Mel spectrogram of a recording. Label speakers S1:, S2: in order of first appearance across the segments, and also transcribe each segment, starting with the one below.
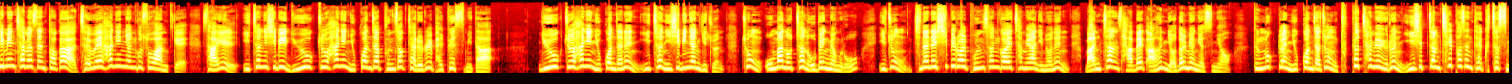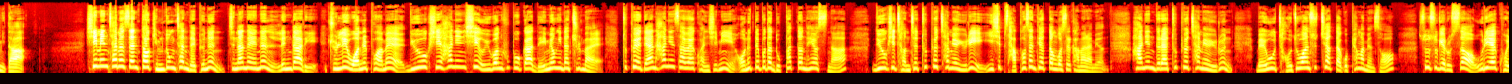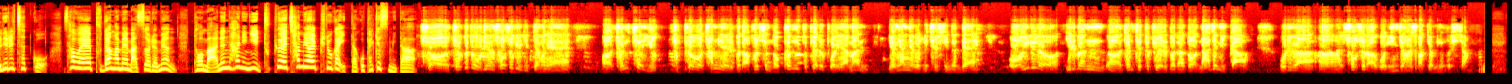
S1: 시민참여센터가 재외 한인연구소와 함께 4일 2022 뉴욕주 한인 유권자 분석 자료를 발표했습니다. 뉴욕주 한인 유권자는 2022년 기준 총 5만 5,500명으로 이 중 지난해 11월 본선거에 참여한 인원은 11,498명이었으며 등록된 유권자 중 투표 참여율은 20.7%에 그쳤습니다. 시민참여센터 김동찬 대표는 지난해에는 린다리, 줄리 원을 포함해 뉴욕시 한인시 의원 후보가 4명이나 출마해 투표에 대한 한인사회 관심이 어느 때보다 높았던 해였으나 뉴욕시 전체 투표 참여율이 24%였던 것을 감안하면 한인들의 투표 참여율은 매우 저조한 수치였다고 평하면서 소수계로서 우리의 권리를 찾고 사회의 부당함에 맞서려면 더 많은 한인이 투표에 참여할 필요가 있다고 밝혔습니다.
S2: 저, 적어도 우리는 소수계이기 때문에 어, 전체 유, 투표 참여율보다 훨씬 높은 투표를 보여야만 영향력을 미칠 수 있는데 오히려 일반 어, 전체 투표율보다도 낮으니까 우리가 어, 소수라고 인정할 수밖에 없는 것이죠.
